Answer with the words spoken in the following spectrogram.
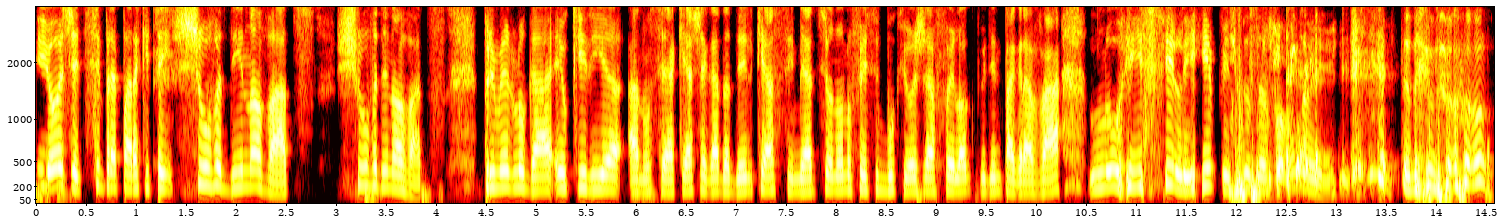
e hoje, gente, se prepara que tem chuva de novatos. Chuva de novatos. Primeiro lugar, eu queria anunciar aqui a chegada dele, que é assim, me adicionou no Facebook hoje, já foi logo pedindo pra gravar. Luiz Felipe, tudo bom, Luiz? Tudo bom?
